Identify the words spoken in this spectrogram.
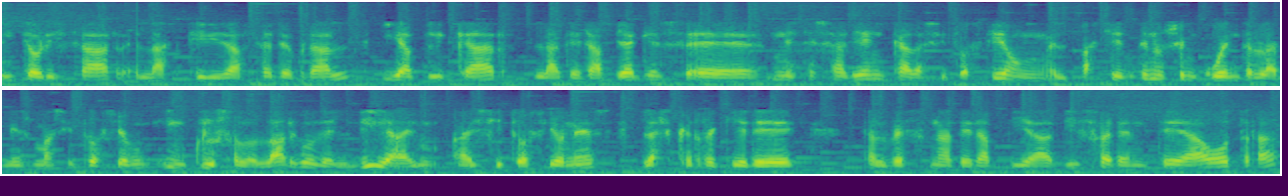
Monitorizar la actividad cerebral y aplicar la terapia que es eh, necesaria en cada situación. El paciente no se encuentra en la misma situación incluso a lo largo del día. Hay, hay situaciones las que requiere tal vez una terapia diferente a otras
